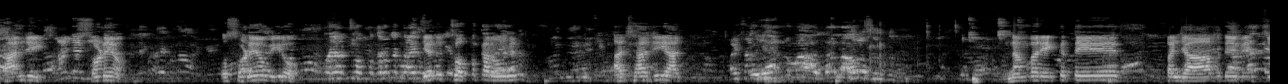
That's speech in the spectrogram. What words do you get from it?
ਹਾਂਜੀ ਸੁਣਿਓ ਉਹ ਸੁਣਿਓ ਵੀਰੋ ਜੇ ਤੂੰ ਚੁੱਪ ਕਰੋਗੇ ਨਾ ਅੱਛਾ ਜੀ ਅੱਜ ਨੰਬਰ 1 ਤੇ ਪੰਜਾਬ ਦੇ ਵਿੱਚ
